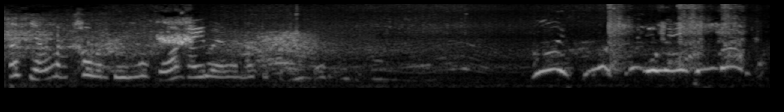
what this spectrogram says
ถ้าเสียงมันเข้ามันดูขอใช้เลยนะเฮ้ยเฮ้ยเฮ้ยเฮ้ยเฮ้ย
